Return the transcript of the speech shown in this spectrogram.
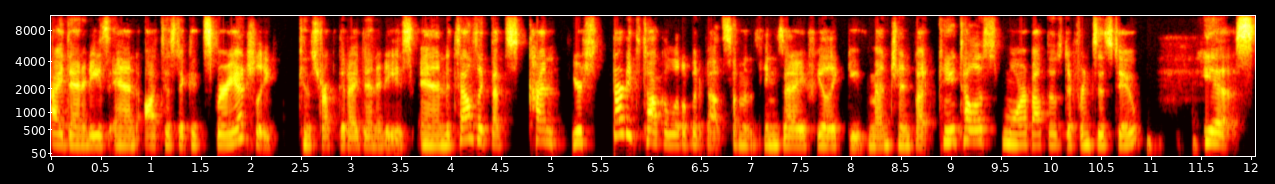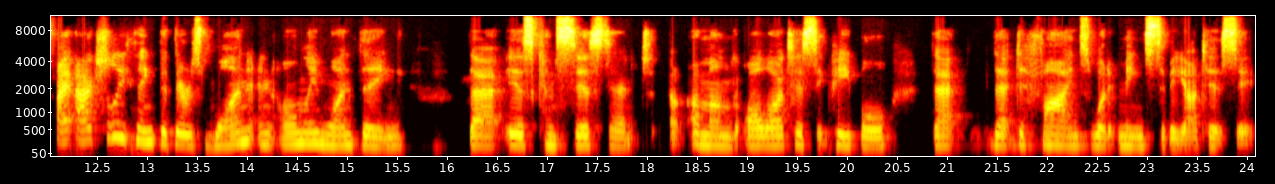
identities and autistic experientially constructed identities. And it sounds like that's kind of, you're starting to talk a little bit about some of the things that I feel like you've mentioned, but can you tell us more about those differences too? Yes, I actually think that there's one and only one thing that is consistent among all autistic people that that defines what it means to be autistic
